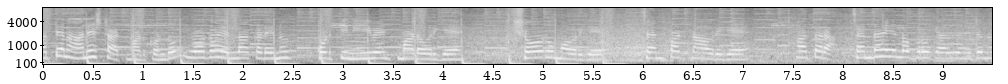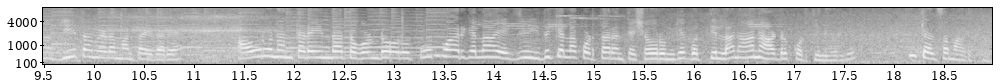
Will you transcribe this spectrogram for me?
ಮತ್ತೆ ನಾನೇ ಸ್ಟಾರ್ಟ್ ಮಾಡಿಕೊಂಡು ಇವಾಗ ಎಲ್ಲ ಕಡೆನೂ ಕೊಡ್ತೀನಿ ಈವೆಂಟ್ ಮಾಡೋರಿಗೆ ಶೋರೂಮ್ ಅವ್ರಿಗೆ ಚನ್ನಪಟ್ಟಣ ಅವರಿಗೆ, ಆ ಥರ. ಚೆನ್ನೈಯಲ್ಲೊಬ್ಬರು ಇದನ್ನು ಗೀತಾ ಮೇಡಮ್ ಅಂತ ಇದ್ದಾರೆ ಅವರು ನನ್ನ ಕಡೆಯಿಂದ ತೊಗೊಂಡು ಅವರು ಅವರಿಗೆಲ್ಲ ಎಕ್ಸಿ ಇದಕ್ಕೆಲ್ಲ ಕೊಡ್ತಾರಂತೆ ಶೋರೂಮ್ಗೆ ಗೊತ್ತಿಲ್ಲ. ನಾನು ಆರ್ಡ್ರ್ ಕೊಡ್ತೀನಿ ಅವ್ರಿಗೆ. ಕೆಲಸ ಮಾಡ್ತೀನಿ.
